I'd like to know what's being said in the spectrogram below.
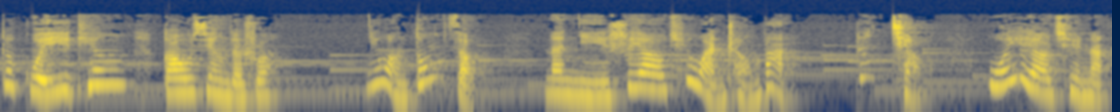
这鬼一听，高兴地说：“你往东走，那你是要去宛城吧？真巧，我也要去那儿。”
